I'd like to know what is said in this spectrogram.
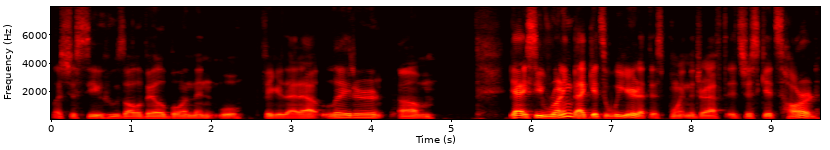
let's just see who's all available and then we'll figure that out later. Um, yeah, you see, running back gets weird at this point in the draft. It just gets hard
